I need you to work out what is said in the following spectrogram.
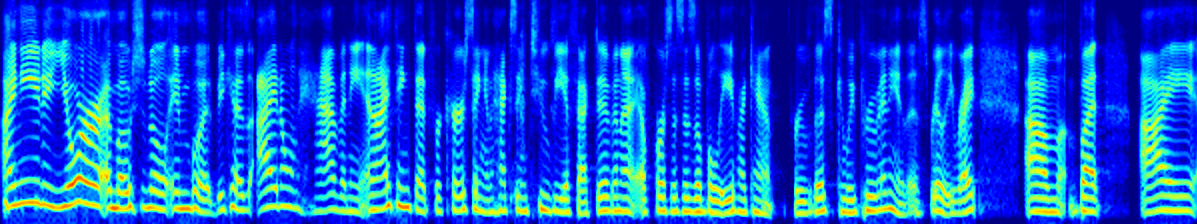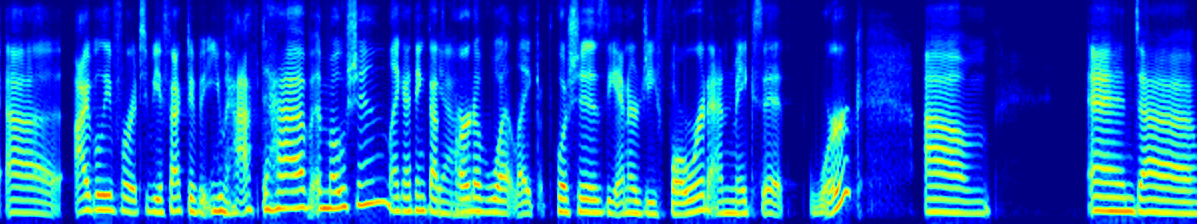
I need your emotional input because I don't have any. And I think that for cursing and hexing to be effective, and I, of course, this is a belief. I can't prove this. Can we prove any of this? Really, right? Um, but I uh I believe for it to be effective, you have to have emotion. Like I think that's Yeah. part of what like pushes the energy forward and makes it work. Um and uh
